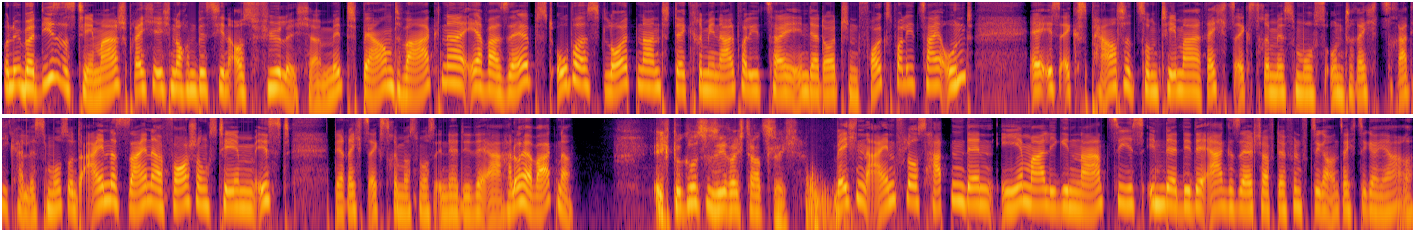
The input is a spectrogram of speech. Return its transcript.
Und über dieses Thema spreche ich noch ein bisschen ausführlicher mit Bernd Wagner. Er war selbst Oberstleutnant der Kriminalpolizei in der Deutschen Volkspolizei und Er ist Experte zum Thema Rechtsextremismus und Rechtsradikalismus. Und eines seiner Forschungsthemen ist der Rechtsextremismus in der DDR. Hallo, Herr Wagner. Ich begrüße Sie recht herzlich. Welchen Einfluss hatten denn ehemalige Nazis in der DDR-Gesellschaft der 50er und 60er Jahre?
